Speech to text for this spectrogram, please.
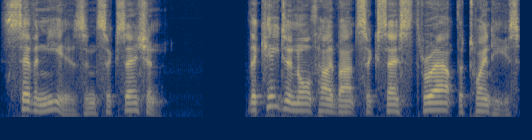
seven years in succession. The key to North Hobart's success throughout the 20s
